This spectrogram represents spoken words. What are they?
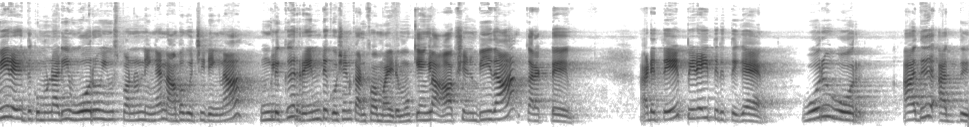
உயிர் எழுத்துக்கு முன்னாடி ஓரும் யூஸ் பண்ணணும் நீங்கள் ஞாபகம் வச்சுட்டிங்கன்னா உங்களுக்கு ரெண்டு கொஷின் கன்ஃபார்ம் ஆகிடும் ஓகேங்களா ஆப்ஷன் பி தான் கரெக்டு அடுத்து பிழை திருத்துக. ஒரு ஓர் அது அஃது.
